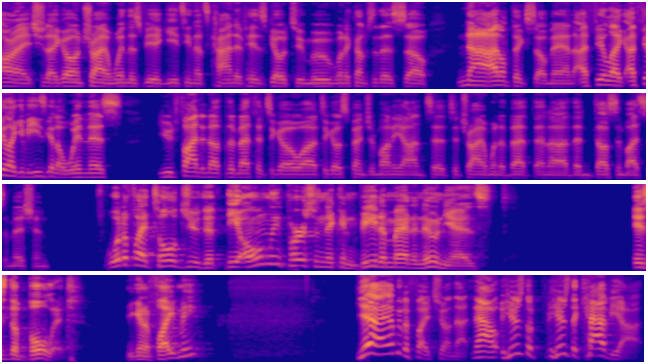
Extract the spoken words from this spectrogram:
all right, should I go and try and win this via guillotine? That's kind of his go-to move when it comes to this. So, nah, I don't think so, man. I feel like I feel like if he's going to win this, you'd find another method to go uh, to go spend your money on to to try and win a bet than uh, than Dustin by submission. What if I told you that the only person that can beat Amanda Nunes is the bullet? You gonna fight me? Yeah, I am gonna fight you on that. Now, here's the here's the caveat.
